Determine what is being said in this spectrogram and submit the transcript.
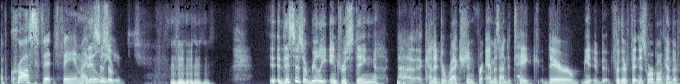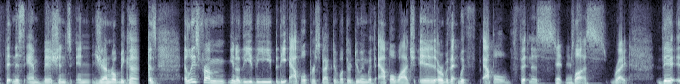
Of CrossFit fame, I This is believe. a- this is a really interesting uh, kind of direction for Amazon to take their for their fitness wearable, kind of their fitness ambitions in general. Because at least from you know the the the Apple perspective, what they're doing with Apple Watch is or with with Apple Fitness, Fitness. Plus, right? They,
